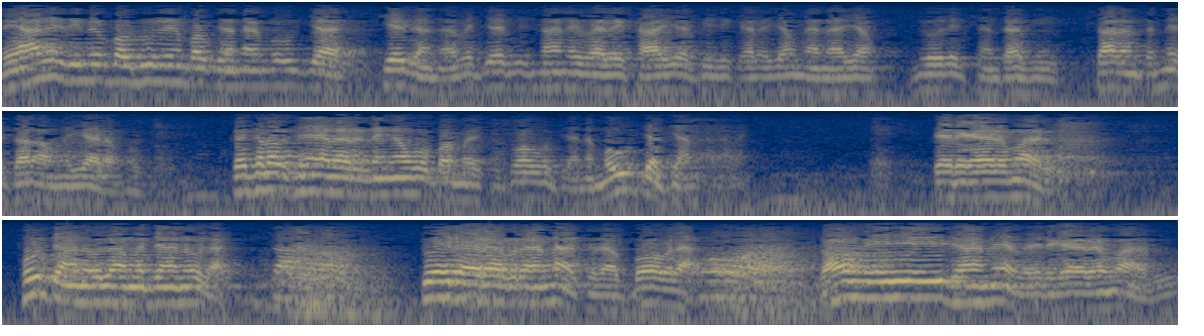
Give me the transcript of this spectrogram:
နေရာလေးဒီလိုပေါက်တူးလင်းပေါက်ပြန်တယ်မဟုတ်ကြကျဲပြန်တာပဲကျဲပြီးနားနေပါလေခါရပြီးဒီကလည်းရောက်နေတာရောက်မျိုးလေးဖြန်ထားပြီးစားရံတစ်နှစ်စားအောင်လည်းရတာမဟုတ်ဘူး ကဲကတော့ဆင်းရတာလည်းငါဝတ်ပါမယ်ဆိုသွားဝတ်ပြန်တယ်မဟုတ်ကြပြန်လာတာပဲကဲတရားဓမ္မတို့ဖုတ္တံလို့လားမတန်လို့လားသံဃာတွေ့တာရဗရဏဆိုတာပေါ်ဗလားဟောပါကောင်းပြီဒါနဲ့ပဲတရားဓမ္မတို့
